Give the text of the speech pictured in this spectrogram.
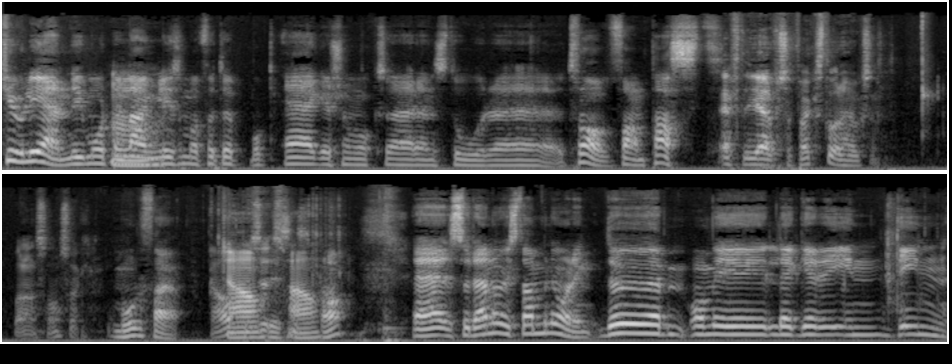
kul igen. Det är ju Mårten Mm. Langli som har fått upp och äger som också är en stor eh, travfantast. Efter Järvsöfax står det här också. Bara en sån sak. Morfar ja. Ja, Ja, precis. ja. Ja. Eh, så den har ju stammen i ordning. Du, eh, om vi lägger in din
